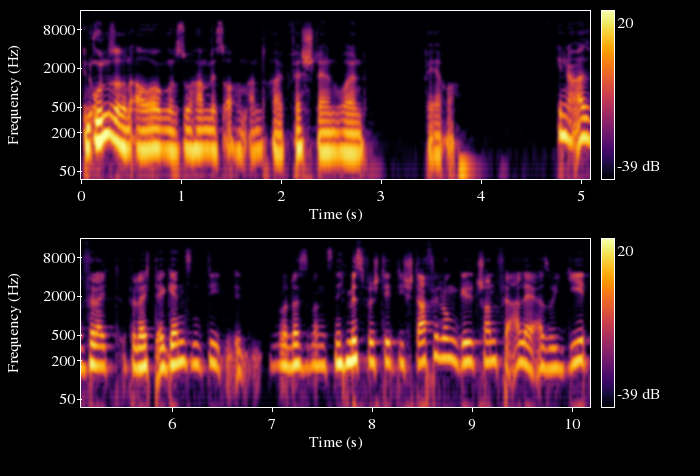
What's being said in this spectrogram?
in unseren Augen, und so haben wir es auch im Antrag feststellen wollen, fairer. Genau, also vielleicht, vielleicht ergänzend, die, nur dass man es nicht missversteht, die Staffelung gilt schon für alle. Also je,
